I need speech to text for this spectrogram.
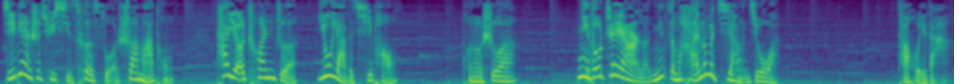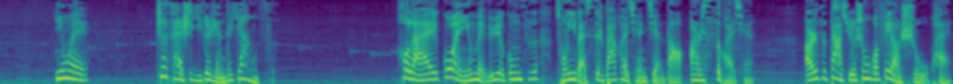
即便是去洗厕所、刷马桶，她也要穿着优雅的旗袍。朋友说：“你都这样了，你怎么还那么讲究啊？”他回答：“因为这才是一个人的样子。”后来，郭婉莹每个月工资从一百四十八块钱减到二十四块钱，儿子大学生活费要十五块，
